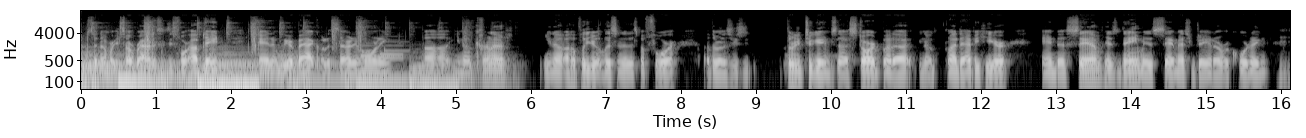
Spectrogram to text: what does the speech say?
episode number. It's our round of 64 update, and we are back on a Saturday morning. Uh, you know, kind of. You know, hopefully you're listening to this before the round of 60, 32 games uh, start. But uh, you know, glad to have you here. And uh, Sam, his name is Sam SJ in our recording Hmm.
